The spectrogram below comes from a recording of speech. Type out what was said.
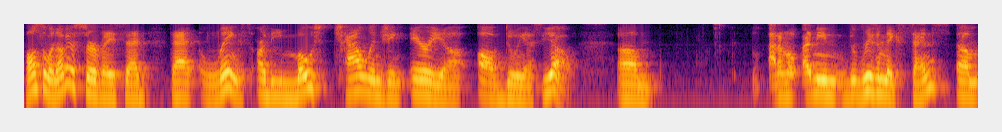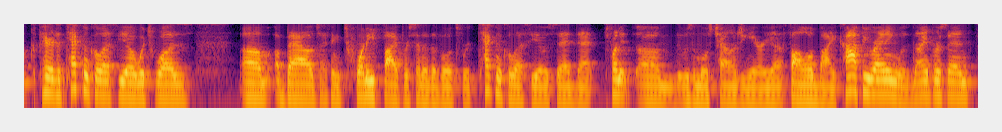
Also, another survey said that links are the most challenging area of doing SEO. Um, I don't know. I mean, the reason makes sense um, compared to technical SEO, which was um, about I think 25% of the votes were technical SEO said that 20 um, it was the most challenging area, followed by copywriting was 9%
